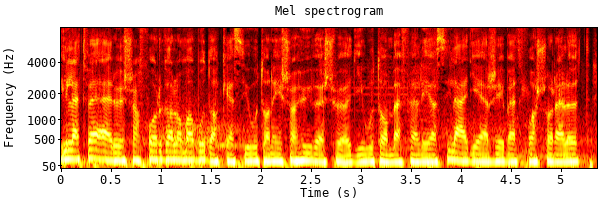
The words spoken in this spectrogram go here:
illetve erős a forgalom a Budakeszi úton és a Hűvösvölgyi úton befelé a Szilágyi Erzsébet fasor előtt,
